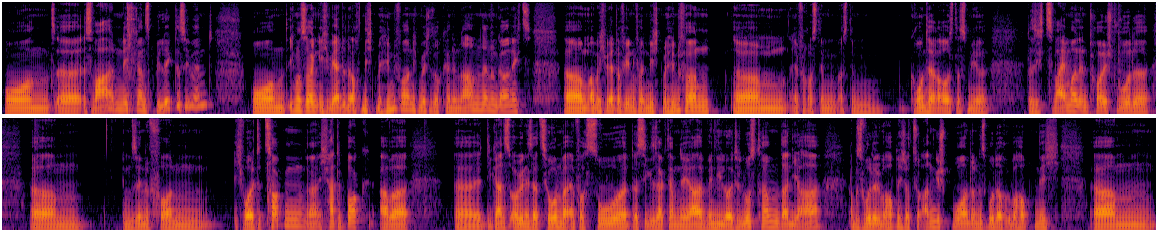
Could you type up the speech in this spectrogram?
Und äh, es war nicht ganz billig, das Event. Und ich muss sagen, ich werde da auch nicht mehr hinfahren. Ich möchte jetzt auch keine Namen nennen und gar nichts. Ähm, aber ich werde auf jeden Fall nicht mehr hinfahren. Ähm, einfach aus dem, aus dem Grund heraus, dass, mir, dass ich zweimal enttäuscht wurde. Ähm, Im Sinne von, ich wollte zocken, äh, ich hatte Bock, aber die ganze Organisation war einfach so, dass sie gesagt haben, naja, wenn die Leute Lust haben, dann ja. Aber es wurde überhaupt nicht dazu angespornt und es wurde auch überhaupt nicht ähm,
